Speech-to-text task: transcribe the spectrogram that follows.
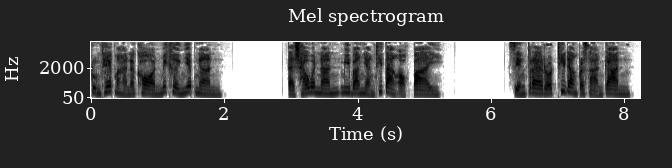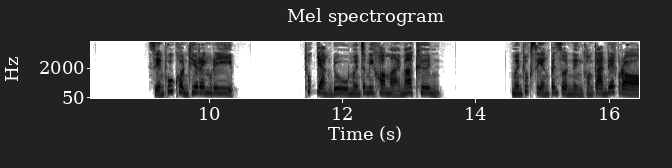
กรุงเทพมหานครไม่เคยเงียบงัน แต่เช้าวันนั้นมีบางอย่างที่ต่างออกไป เสียงแตรรถที่ดังประสานกัน เสียงผู้คนที่เร่งรีบ ทุกอย่างดูเหมือนจะมีความหมายมากขึ้น เหมือนทุกเสียงเป็นส่วนหนึ่งของการเรียกร้อง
